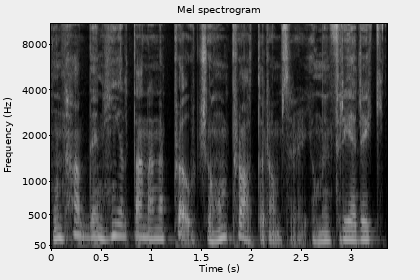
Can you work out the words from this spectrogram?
hon hade en helt annan approach och hon pratade om sådär, jo men Fredrik,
